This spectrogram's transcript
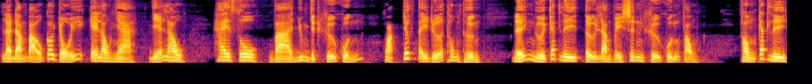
là đảm bảo có chổi, cây lau nhà, dẻ lau, hai xô và dung dịch khử khuẩn hoặc chất tẩy rửa thông thường để người cách ly tự làm vệ sinh khử khuẩn phòng. Phòng cách ly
